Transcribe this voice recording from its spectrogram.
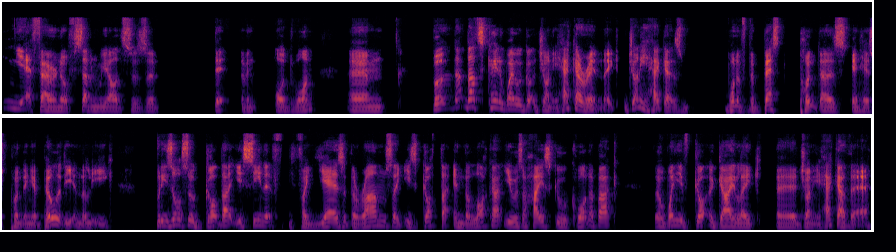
yeah, fair enough. Seven yards was a bit of an odd one. Um, but that, that's kind of why we've got Johnny Hekker in. Like Johnny Hekker is one of the best punters in his punting ability in the league, but he's also got that. You've seen it for years at the Rams. Like he's got that in the locker. He was a high school quarterback. So when you've got a guy like uh, Johnny Hekker there,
